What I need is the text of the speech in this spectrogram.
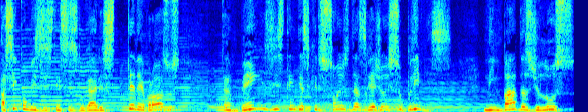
assim como existem esses lugares tenebrosos, também existem descrições das regiões sublimes, nimbadas de luz,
